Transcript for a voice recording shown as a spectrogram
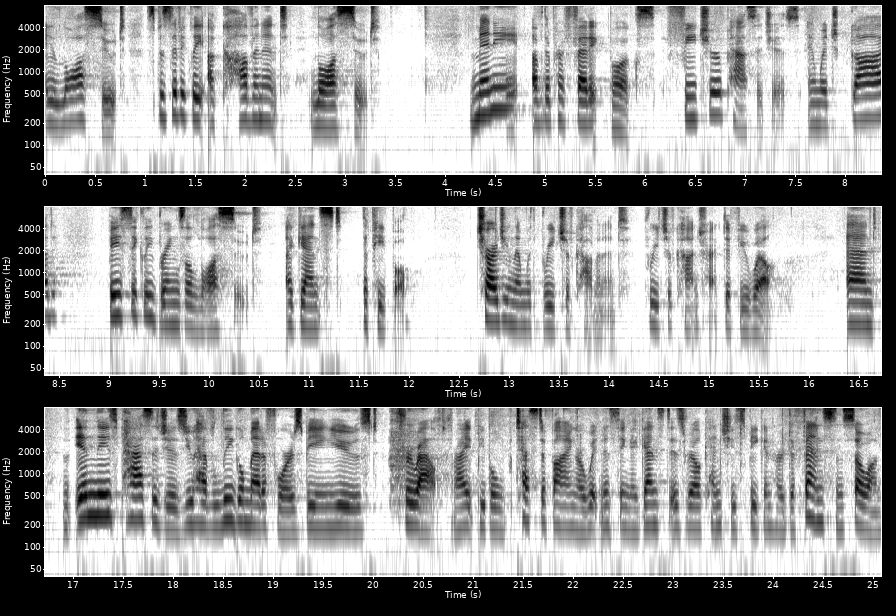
a lawsuit, specifically a covenant lawsuit. Many of the prophetic books feature passages in which God basically brings a lawsuit against the people, charging them with breach of covenant, breach of contract, if you will. And in these passages, you have legal metaphors being used throughout, right? People testifying or witnessing against Israel. Can she speak in her defense? And so on.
